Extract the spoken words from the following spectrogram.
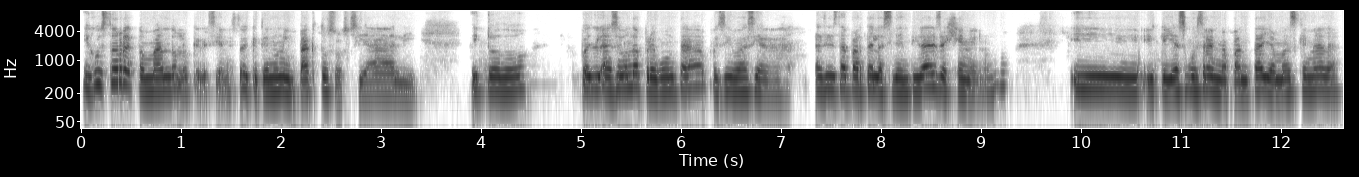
Y justo retomando lo que decían, esto de que tiene un impacto social y, y todo, pues la segunda pregunta pues iba hacia, hacia esta parte de las identidades de género, ¿no? Y, y, que ya se muestran en la pantalla más que nada.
